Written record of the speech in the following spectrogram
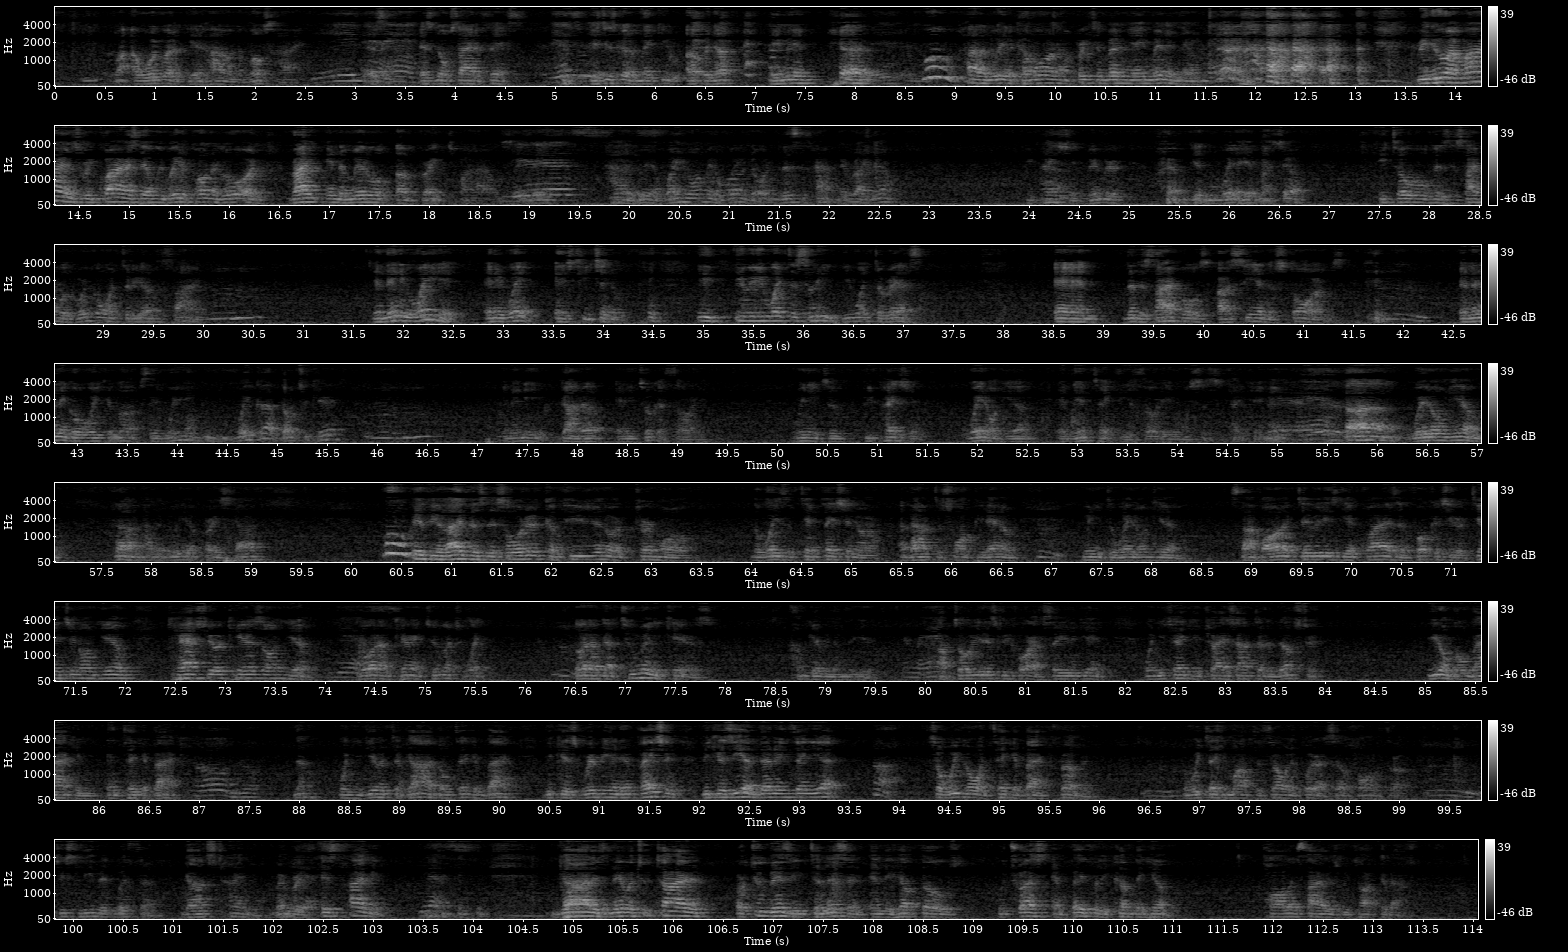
Well, we're gonna get high on the most high. There's, Amen. there's no side effects. It's just gonna make you up and up. Amen. Woo, hallelujah. Come on, I'm preaching better than amen in there. Renew our minds requires that we wait upon the Lord right in the middle of great trials. Amen. Yes. Hallelujah. Why do you want me to wait, Lord? This is happening right now. Be patient. Remember, I'm getting way ahead of myself. He told his disciples, we're going to the other side. Mm-hmm. And then he waited, and he went, and he's teaching them. He, he, he went to sleep, he went to rest. And the disciples are seeing the storms. Mm-hmm. And then they go wake him up, say, wake, wake up, don't you care? Mm-hmm. And then he got up and he took authority. We need to be patient, wait on him, and then take the authority he wants us to take, amen? Yes. Ah, wait on him. Ah, hallelujah, praise God. Whew, if your life is disordered, confusion, or turmoil, the ways of temptation are about to swamp you down. Mm. We need to wait on him. Stop all activities, get quiet, and focus your attention on him. Cast your cares on him. Yes. Lord, I'm carrying too much weight. Mm. Lord, I've got too many cares. I'm giving them to you. Amen. I've told you this before, I'll say it again. When you take your trash out to the dumpster, you don't go back and, and take it back. Oh, no. No, when you give it to God, don't take it back because we're being impatient because he hasn't done anything yet. Huh. So we go and take it back from him. Mm. And we take him off the throne and put ourselves on the throne. Mm. Just leave it with them. God's timing. Remember, Yes. his timing. Yes. God is never too tired or too busy to listen and to help those who trust and faithfully come to him. Paul and Silas we talked about.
